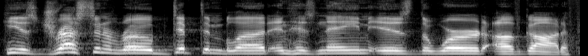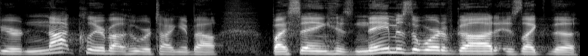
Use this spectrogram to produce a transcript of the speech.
He is dressed in a robe dipped in blood, and his name is the Word of God. If you're not clear about who we're talking about, by saying his name is the word of god is like the,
